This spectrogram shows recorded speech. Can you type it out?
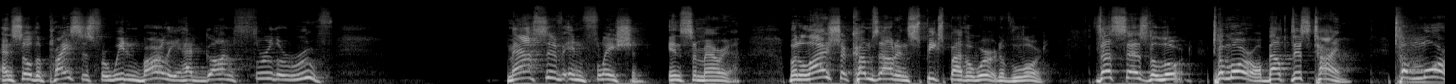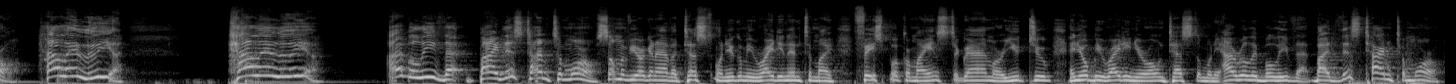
And so the prices for wheat and barley had gone through the roof. Massive inflation in Samaria. But Elisha comes out and speaks by the word of the Lord. Thus says the Lord, tomorrow, about this time, tomorrow, hallelujah, hallelujah. I believe that by this time tomorrow, some of you are going to have a testimony. You're going to be writing into my Facebook or my Instagram or YouTube, and you'll be writing your own testimony. I really believe that. By this time tomorrow,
